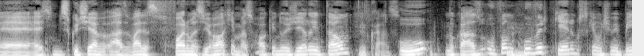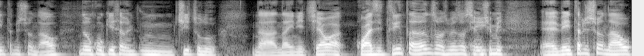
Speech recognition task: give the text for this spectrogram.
É, a gente discutia as várias formas de hockey, mas hockey no gelo, então, No caso. o, no caso, o Vancouver Canucks, que é um time bem tradicional, não conquista um, um título na, na NHL há quase 30 anos, mas mesmo assim é um time é, bem tradicional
